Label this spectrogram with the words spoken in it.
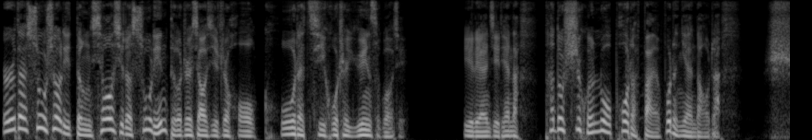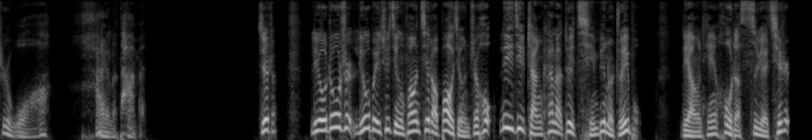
而在宿舍里等消息的苏林得知消息之后，哭的几乎是晕死过去，一连几天呢，他都失魂落魄的反复的念叨着。是我害了他们。接着，柳州市柳北区警方接到报警之后，立即展开了对秦兵的追捕。两天后的四月七日，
